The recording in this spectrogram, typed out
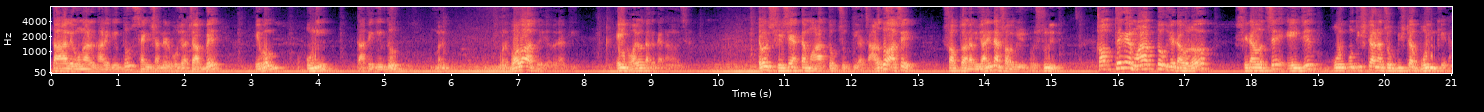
তাহলে ওনার ঘাড়ে কিন্তু স্যাংশনের বোঝা চাপবে এবং উনি তাতে কিন্তু মানে মানে বরবাদ হয়ে যাবে আর কি। এই ভয়ও তাকে দেখানো হয়েছে। এবং শেষে একটা মারাত্মক চুক্তি আছে। আরও তো আছে। সব তো আর আমি জানি না, সব আমি শুনিনি। সব থেকে মারাত্মক যেটা হলো, সেটা হচ্ছে এই যে পঁচিশটা না চব্বিশটা বই কেনা।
